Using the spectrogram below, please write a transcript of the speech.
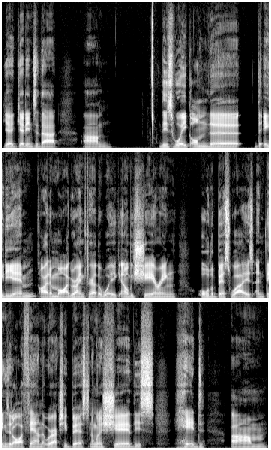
yeah, get into that. Um, this week on the the EDM, I had a migraine throughout the week, and I'll be sharing all the best ways and things that I found that were actually best. And I'm going to share this head. Um,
